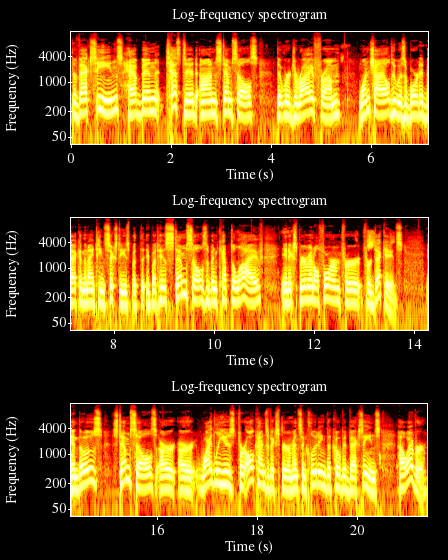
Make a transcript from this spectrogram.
the vaccines have been tested on stem cells that were derived from one child who was aborted back in the 1960s, but the, but his stem cells have been kept alive in experimental form for, for decades. And those stem cells are, are widely used for all kinds of experiments, including the COVID vaccines. However,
